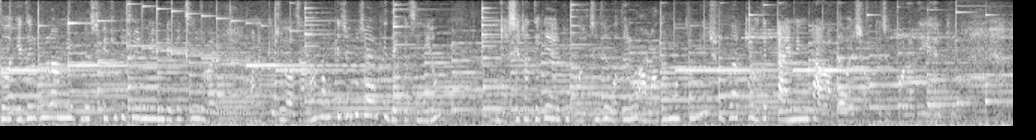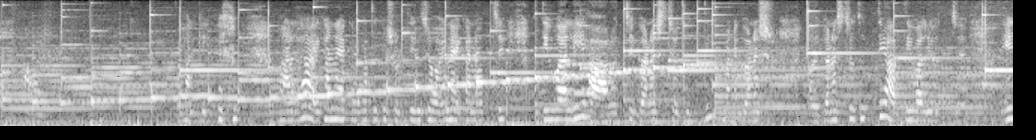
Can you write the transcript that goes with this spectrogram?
তো এদেরগুলো আমি বেশ কিছু কিছু নিয়ম দেখেছি, এবার অনেক কিছু অজানা মানে কিছু কিছু আর কি দেখেছি নিয়ম। সেটা দেখে আর কি বলছি যে ওদেরও আমাদের মতনই, শুধু আর কি ওদের টাইমিংটা আলাদা হয় সব কিছু করারই আর কি। আর হ্যাঁ এখানে একা একা থেকে সত্যি কিছু হয় না। এখানে হচ্ছে দিওয়ালি আর হচ্ছে গণেশ চতুর্থী মানে গণেশ গণেশ চতুর্থী আর দিওয়ালি হচ্ছে। এই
